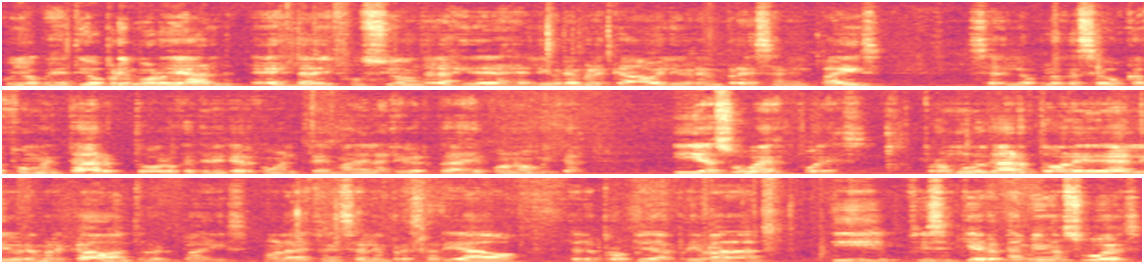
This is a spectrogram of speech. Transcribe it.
cuyo objetivo primordial es la difusión de las ideas de libre mercado y libre empresa en el país. lo, que se busca es fomentar todo lo que tiene que ver con el tema de las libertades económicas y a su vez pues promulgar toda la idea del libre mercado dentro del país, ¿no? la defensa del empresariado, de la propiedad privada y si se quiere también a su vez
